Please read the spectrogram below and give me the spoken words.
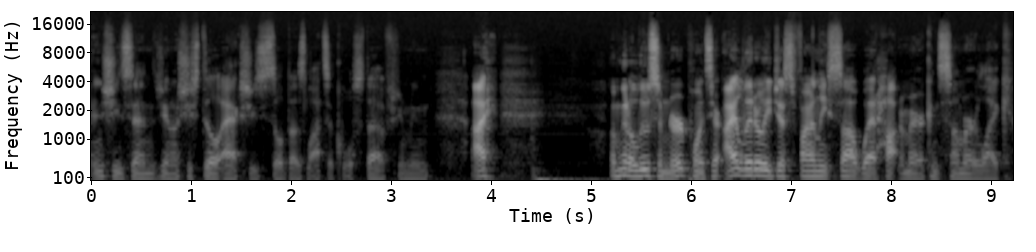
and she sends you know she still acts she still does lots of cool stuff i mean i i'm gonna lose some nerd points here i literally just finally saw wet hot american summer like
